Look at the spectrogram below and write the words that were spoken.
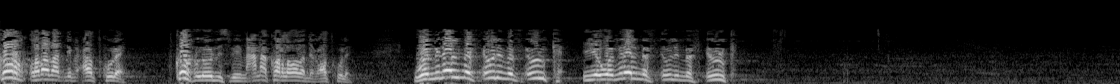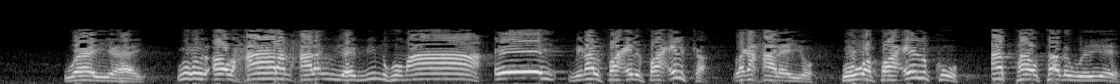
kor labada dhibcood ku leh kor loo nisbeyey macnaha kor labada dhibcood ku leh wa min almafcuuli mafcuulka iyo wa min almafcuuli mafcuulka waa yahay wuxuu aw xaalan xaala inuu yahay minhumaa. Min alfaacili faacilka laga xaaleeyo. Wa huwa faacilku ataw tada weeye.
